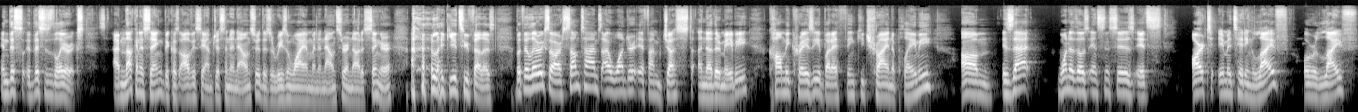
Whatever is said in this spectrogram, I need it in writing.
and this this is the lyrics. I'm not going to sing because obviously I'm just an announcer. There's a reason why I'm an announcer and not a singer, like you two fellas. But the lyrics are Sometimes I wonder if I'm just another maybe. Call me crazy, but I think you trying to play me. Um, is that one of those instances it's art imitating life or life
